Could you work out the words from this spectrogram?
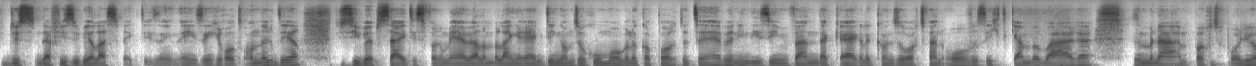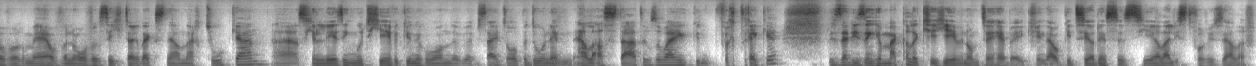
Dus dat visuele aspect is een, is een groot onderdeel. Dus die website is voor mij wel een belangrijk ding om zo goed mogelijk op orde te hebben. In die zin van dat ik eigenlijk een soort van overzicht kan bewaren. Dat is bijna een portfolio voor mij of een overzicht daar dat ik snel naartoe kan. Uh, als je een lezing moet geven, kun je gewoon de website open doen en alles staat er zo en je kunt vertrekken. Dus dat is een gemakkelijk gegeven om te hebben. Ik vind dat ook iets heel essentieel, al is het voor jezelf.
